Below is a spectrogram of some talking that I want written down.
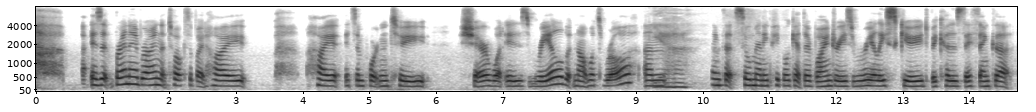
is it Brené Brown that talks about how how it's important to share what is real but not what's raw and yeah. I think that so many people get their boundaries really skewed because they think that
